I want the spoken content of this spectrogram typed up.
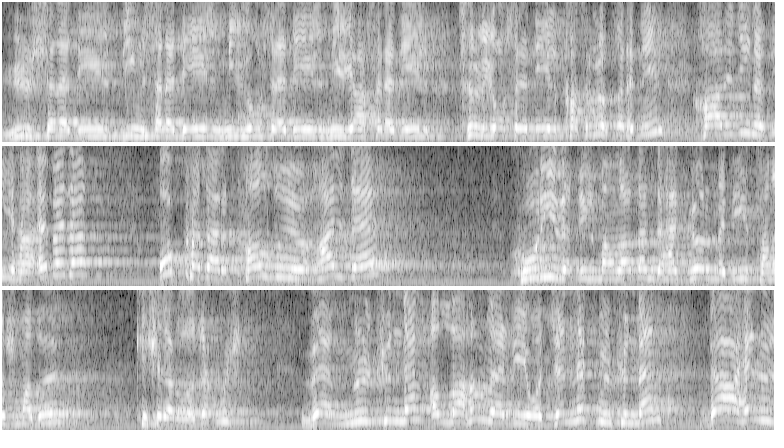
Yüz sene değil, bin sene değil, milyon sene değil, milyar sene değil, trilyon sene değil, katrilyon sene değil, halidine fiha ebede. O kadar kaldığı halde huri ve gılmanlardan daha görmediği, tanışmadığı kişiler olacakmış ve mülkünden Allah'ın verdiği o cennet mülkünden daha henüz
